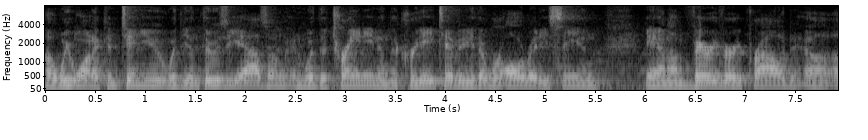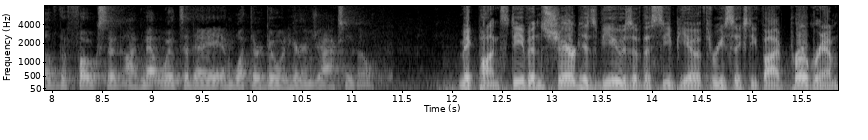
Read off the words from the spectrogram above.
Uh, we want to continue with the enthusiasm and with the training and the creativity that we're already seeing. And I'm very, very proud uh, of the folks that I've met with today and what they're doing here in Jacksonville. MCPON Stevens shared his views of the CPO 365 program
